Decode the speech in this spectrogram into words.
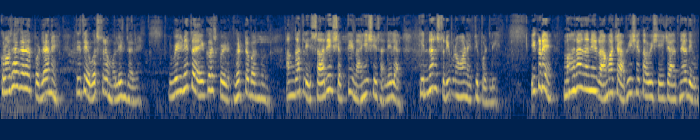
क्रोधागारात पडल्याने तिथे वस्त्र मलिन झाले. वेणीचा एकच पेळ घट्ट बांधून अंगातली सारी शक्ती नाहीशी झालेल्या किन्नर स्त्रीप्रमाणे ती पडली. इकडे महाराजांनी रामाच्या अभिषेकाविषयीची आज्ञा देऊन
